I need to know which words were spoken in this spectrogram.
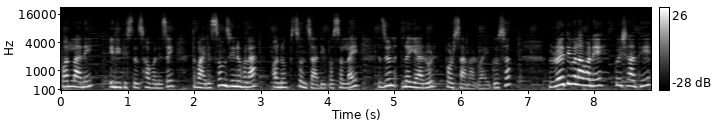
पर्ला नै। यदि त्यस्तो छ भने चाहिँ तपाईँले सम्झिनुहोला। अनुप सुनचादी पसललाई जुन नयाँ रोड पर्सामा रहेको छ। र यति बेला भने कोही साथी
